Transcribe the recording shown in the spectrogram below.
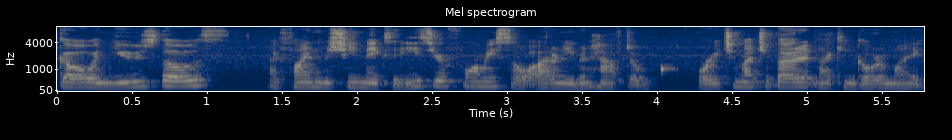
go and use those. I find the machine makes it easier for me, so I don't even have to worry too much about it, and I can go to my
